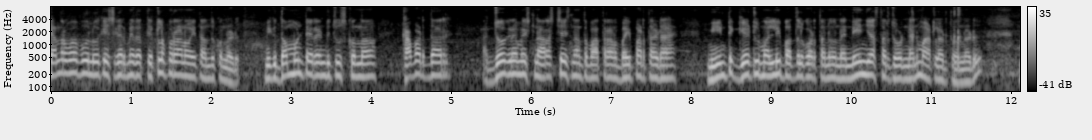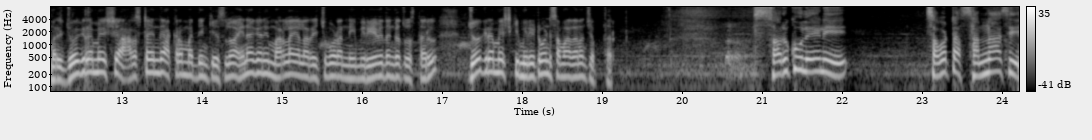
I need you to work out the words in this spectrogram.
చంద్రబాబు లోకేష్ గారి మీద తిట్ల పురాణం అయితే అందుకున్నాడు. మీకు దమ్ముంటే రెండు చూసుకుందాం. కబడ్దార్ జోగి రమేష్ని అరెస్ట్ చేసినంత మాత్రాన భయపడతాడా? మీ ఇంటికి గేట్లు మళ్ళీ బద్దలు కొడతాను. నన్ను ఏం చేస్తారు చూడండి అని మాట్లాడుతున్నాడు మరి జోగి రమేష్ అరెస్ట్ అయింది అక్రమ మద్యం కేసులో. అయినా కానీ మరలా ఇలా రెచ్చిపోవడాన్ని మీరు ఏ విధంగా చూస్తారు? జోగి రమేష్కి మీరు ఎటువంటి సమాధానం చెప్తారు? సరుకు లేని చవట సన్నాసి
